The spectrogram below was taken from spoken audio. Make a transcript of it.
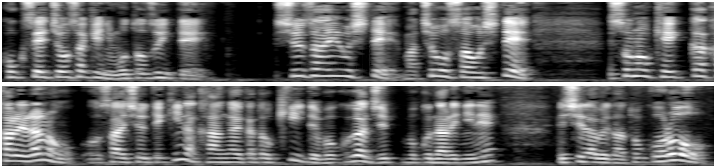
国政調査権に基づいて取材をして、まあ、調査をして、その結果彼らの最終的な考え方を聞いて僕が僕なりにね、調べたところ、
